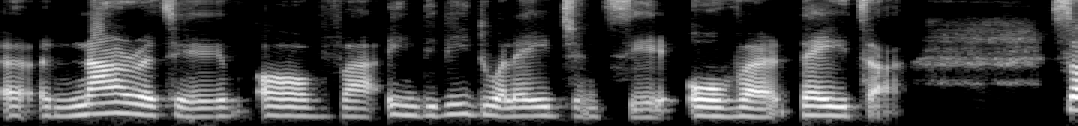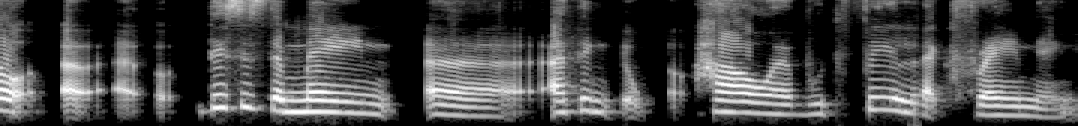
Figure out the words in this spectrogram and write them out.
a narrative of uh, individual agency over data. So uh, uh, this is the main, uh, I think, how I would feel like framing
